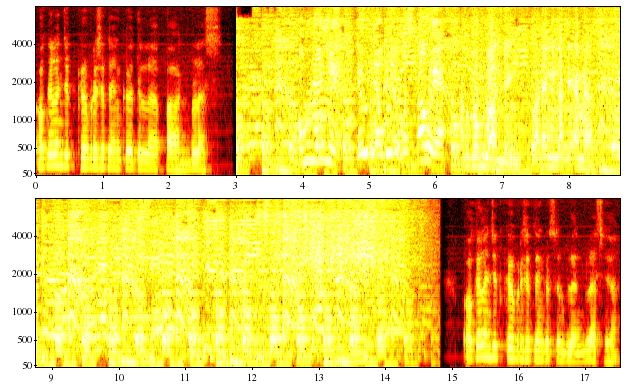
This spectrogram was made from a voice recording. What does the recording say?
Oke lanjut ke preset yang ke-18 Kamu nanya, ya udah biar aku kasih tahu ya. Aku jomblo anjing. Kalau ada yang minat DM ya. Oke lanjut ke preset yang ke-19 ya.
